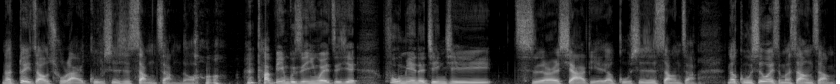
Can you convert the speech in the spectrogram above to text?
那对照出来，股市是上涨的哦，它并不是因为这些负面的经济词而下跌，那股市是上涨。那股市为什么上涨？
